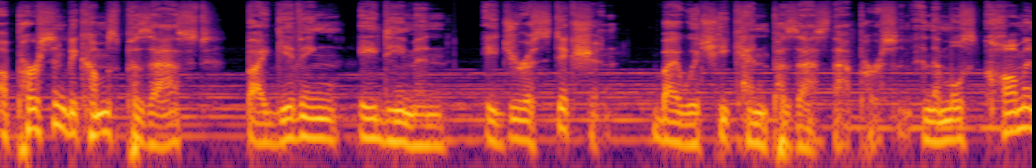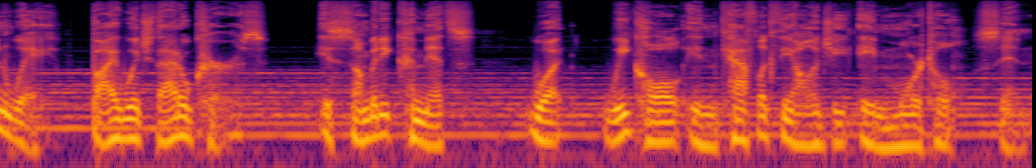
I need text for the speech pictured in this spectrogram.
A person becomes possessed by giving a demon a jurisdiction by which he can possess that person. And the most common way by which that occurs is somebody commits what we call in Catholic theology a mortal sin.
